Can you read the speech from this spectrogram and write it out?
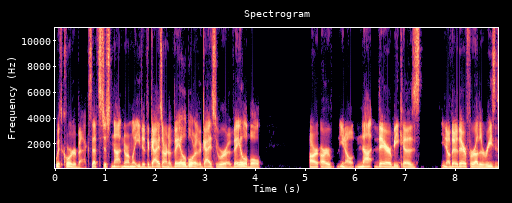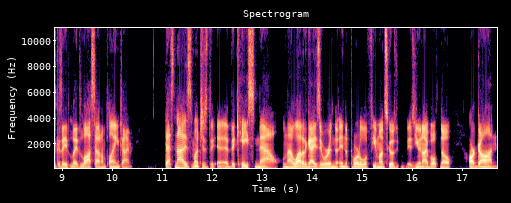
with quarterbacks. That's just not normally either the guys aren't available or the guys who are available are are you know not there because you know they're there for other reasons because they they lost out on playing time. That's not as much as the uh, the case now. Now a lot of the guys that were in the in the portal a few months ago, as you and I both know, are gone.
